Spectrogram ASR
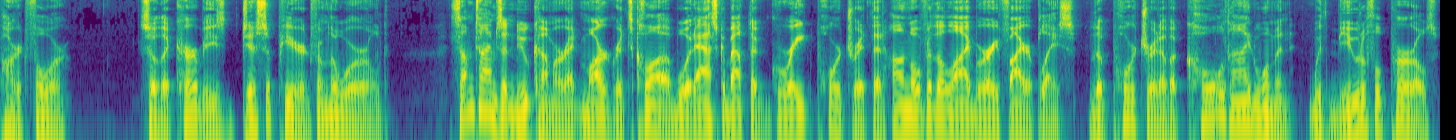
Part 4 So the Kirbys disappeared from the world. Sometimes a newcomer at Margaret's club would ask about the great portrait that hung over the library fireplace, the portrait of a cold eyed woman with beautiful pearls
